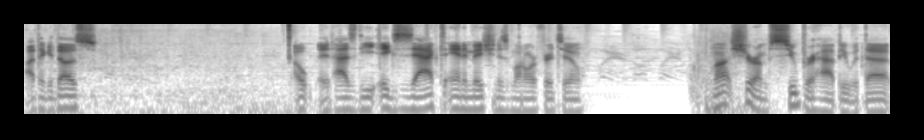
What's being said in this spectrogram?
I think it does. Oh, it has the exact animation as Modern Warfare 2. I'm not sure I'm super happy with that.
